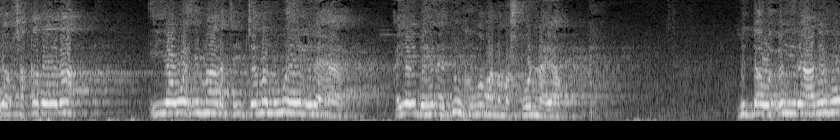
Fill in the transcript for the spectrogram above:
iyo shaqadeeda iyo wixii maaragtay janno lagu heli lahaa ayay dhaheen adduunka umabana mashquulinayaaba mid baa wuxuu yidhi anigu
